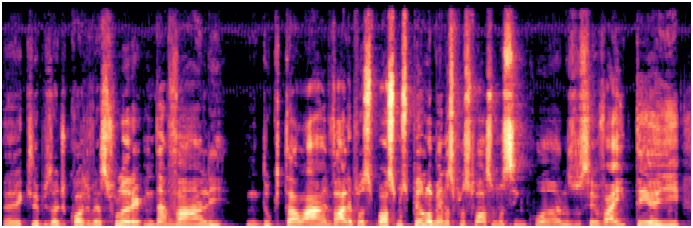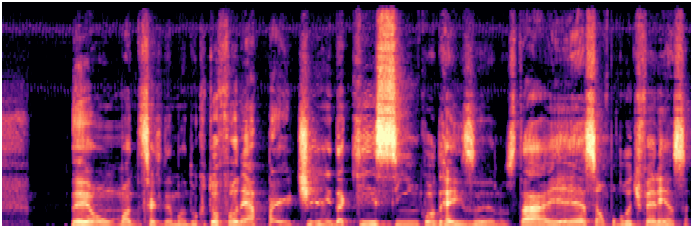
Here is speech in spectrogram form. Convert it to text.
é, que é o episódio Kotlin vs Flutter, ainda vale. Do que está lá, vale para os próximos, pelo menos para os próximos cinco anos. Você vai ter aí é, uma certa demanda. O que eu estou falando é a partir daqui 5 ou 10 anos, tá? Essa é um pouco da diferença.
